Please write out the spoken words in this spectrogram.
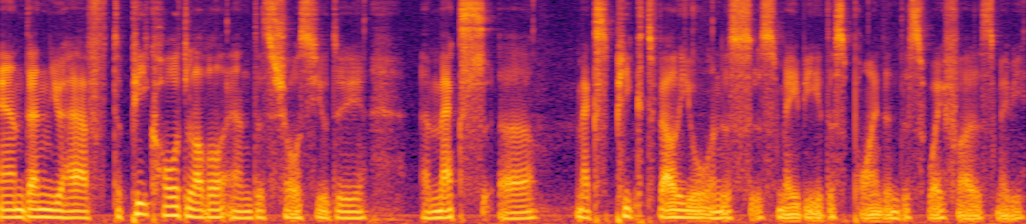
And then you have the peak hold level and this shows you the uh, max uh, max peaked value. And this is maybe this point in this wave file is maybe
